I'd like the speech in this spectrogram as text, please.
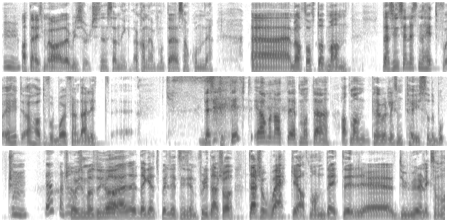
Mm. At det er liksom, ja, det er research sin sending. Da kan jeg på en måte snakke om det. Eh, men at ofte at man Der syns jeg nesten Hate for, hate, hate for boyfriend er litt destruktivt. Ja, men at det er på en måte At man prøver å liksom tøyse det bort. Mm. Ja, kanskje. Liksom, altså, ja, det er greit å spille datingsim, fordi det er så, det er så wacky at man dater eh, duer, liksom.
